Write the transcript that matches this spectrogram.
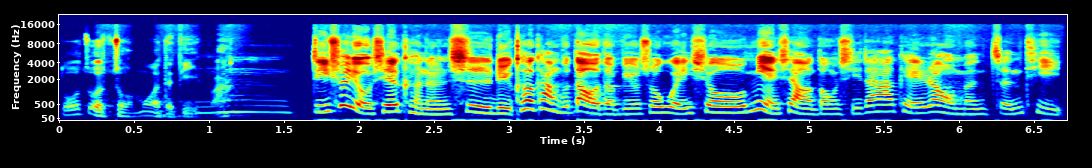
多做琢磨的地方。嗯，的确有些可能是旅客看不到的，比如说维修面向的东西，但它可以让我们整体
